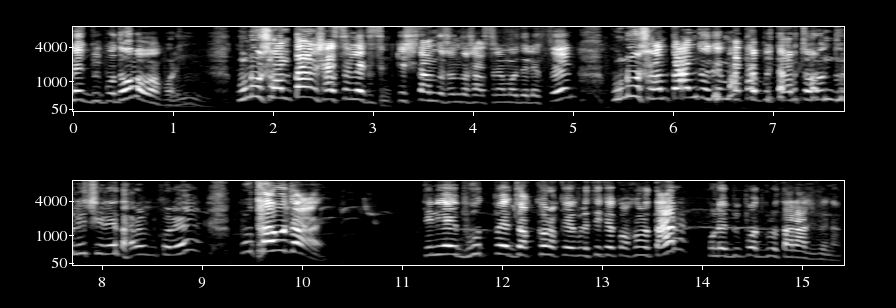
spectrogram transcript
অনেক বিপদেও বাবা পড়ে। কোনো সন্তান শাস্ত্রে লিখছেন কৃষ্ণান্ত সন্ত শাস্ত্রের মধ্যে লিখছেন কোনো সন্তান যদি মাতা পিতার চরণ ধুলি শিরে ধারণ করে কোথাও যায় তিনি এই ভূত পেট যক্ষরক্ষ এগুলো থেকে কখনো তার কোনো বিপদগুলো তার আসবে না।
